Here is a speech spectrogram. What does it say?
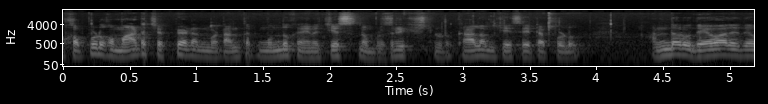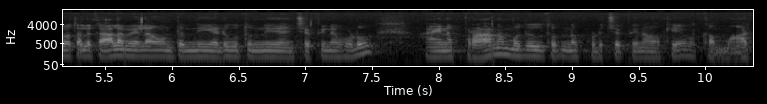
ఒకప్పుడు ఒక మాట చెప్పాడనమాట అంతకు ముందుకు ఆయన చేస్తున్నప్పుడు శ్రీకృష్ణుడు కాలం చేసేటప్పుడు. అందరూ దేవాది దేవతల కాలం ఎలా ఉంటుంది అడుగుతుంది అని చెప్పినప్పుడు ఆయన ప్రాణం వదులుతున్నప్పుడు చెప్పిన ఒకే ఒక మాట.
